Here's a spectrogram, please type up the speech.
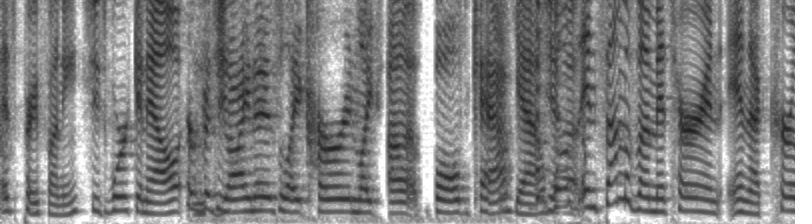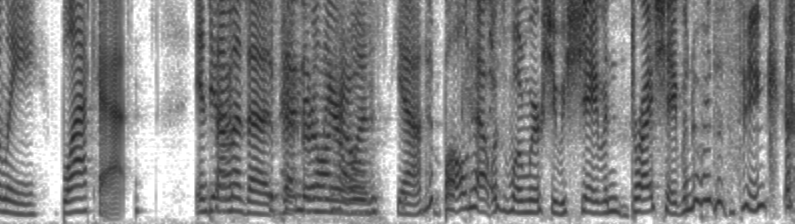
it's pretty funny. she's working out Her and she's- vagina is like her in like a bald cap. Yeah. Yeah. Well, in some of them, it's her in, in a curly black hat. In some of the, the depending on earlier how- one, yeah. the bald hat was one where she was shaving, dry shaving over the sink.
